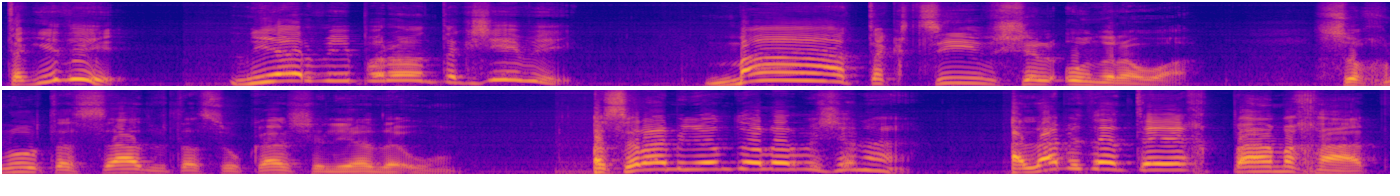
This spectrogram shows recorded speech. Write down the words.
תגידי, נייר ועיפרון, תקשיבי, מה התקציב של אונר"א, סוכנות הסעד ותעסוקה של יד האו"ם? עשרה מיליון דולר בשנה. עלה בדעתך פעם אחת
